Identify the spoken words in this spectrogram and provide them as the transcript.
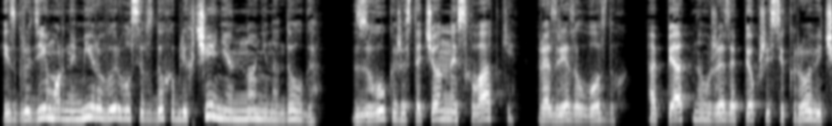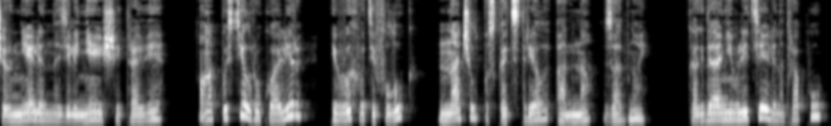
Из груди морной мира вырвался вздох облегчения, но ненадолго. Звук ожесточенной схватки разрезал воздух. А пятна уже запекшейся крови чернели на зеленеющей траве. Он отпустил руку Алиры и, выхватив лук, начал пускать стрелы одна за одной. Когда они влетели на тропу,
